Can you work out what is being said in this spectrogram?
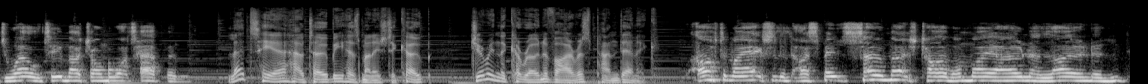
dwell too much on what's happened. Let's hear how Toby has managed to cope during the coronavirus pandemic. After my accident, I spent so much time on my own, alone, and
